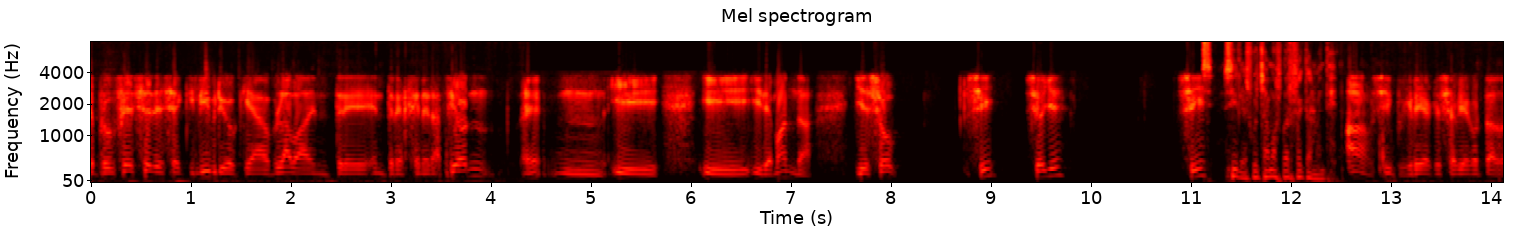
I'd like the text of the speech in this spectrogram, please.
se produce ese desequilibrio que hablaba entre, entre generación eh, mm, y, y demanda. Y eso, ¿sí? ¿Se oye? ¿Sí? Sí, le escuchamos perfectamente. Ah, sí, creía que se había cortado.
